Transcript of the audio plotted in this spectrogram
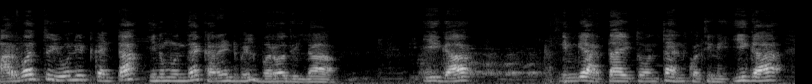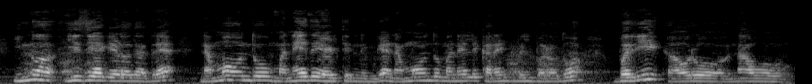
ಅರವತ್ತು ಯೂನಿಟ್ ಗಂಟ ಇನ್ನು ಮುಂದೆ ಕರೆಂಟ್ ಬಿಲ್ ಬರೋದಿಲ್ಲ. ಈಗ ನಿಮ್ಗೆ ಅರ್ಥ ಆಯ್ತು ಅಂತ ಅನ್ಕೋತೀನಿ. ಈಗ ಇನ್ನು ಈಸಿಯಾಗಿ ಹೇಳೋದಾದ್ರೆ, ನಮ್ಮ ಒಂದು ಮನೆಯದೇ ಹೇಳ್ತೀನಿ ನಿಮ್ಗೆ. ನಮ್ಮ ಒಂದು ಮನೆಯಲ್ಲಿ ಕರೆಂಟ್ ಬಿಲ್ ಬರೋದು ಬರೀ ಅವರು ನಾವು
